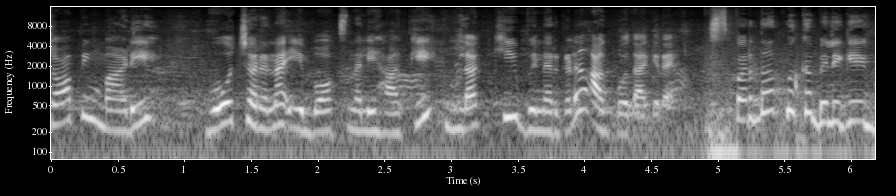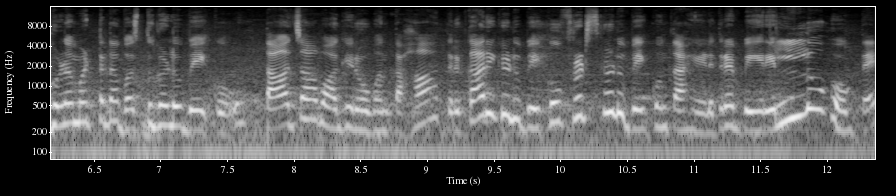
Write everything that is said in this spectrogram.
ಶಾಪಿಂಗ್ ಮಾಡಿ ವೋಚರನ್ನು ಈ ಬಾಕ್ಸ್ನಲ್ಲಿ ಹಾಕಿ ಲಕ್ಕಿ ವಿನ್ನರ್ಗಳು ಆಗ್ಬೋದಾಗಿದೆ. ಸ್ಪರ್ಧಾತ್ಮಕ ಬೆಲೆಗೆ ಗುಣಮಟ್ಟದ ವಸ್ತುಗಳು ಬೇಕು, ತಾಜಾವಾಗಿರುವಂತಹ ತರಕಾರಿಗಳು ಬೇಕು ಫ್ರೂಟ್ಸ್ಗಳು ಬೇಕು ಅಂತ ಹೇಳಿದ್ರೆ ಬೇರೆಲ್ಲೂ ಹೋಗದೆ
